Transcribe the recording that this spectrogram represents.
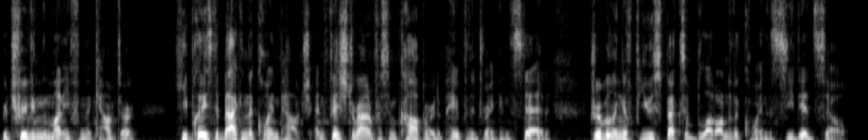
retrieving the money from the counter. He placed it back in the coin pouch and fished around for some copper to pay for the drink instead, dribbling a few specks of blood onto the coins as he did so.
